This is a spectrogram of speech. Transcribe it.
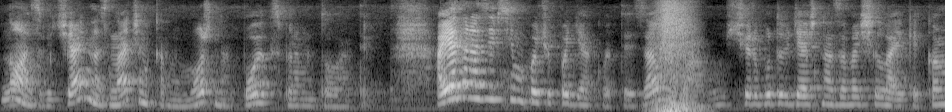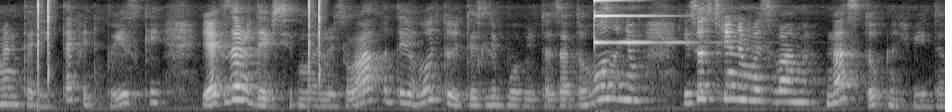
Ну а звичайно, з начинками можна поекспериментувати. А я наразі всім хочу подякувати за увагу. Щиро буду вдячна за ваші лайки, коментарі та підписки. Як завжди, всім миру і злагоди, готуйте з любов'ю та задоволенням і зустрінемось з вами в наступних відео.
